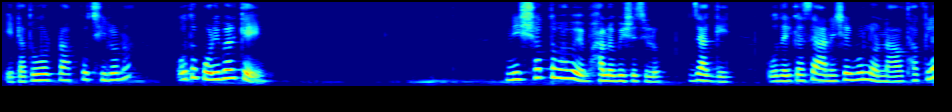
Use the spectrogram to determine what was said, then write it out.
এটা তো ওর প্রাপ্য ছিল না। ও তো পরিবারকে নিঃস্বার্থভাবে ভালোবেসেছিল। যাগে ওদের কাছে আনিসের মূল্য নাও থাকলে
